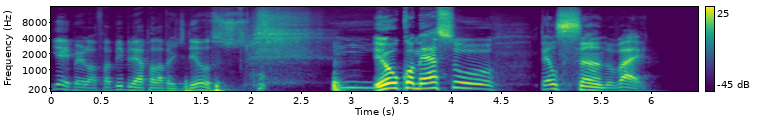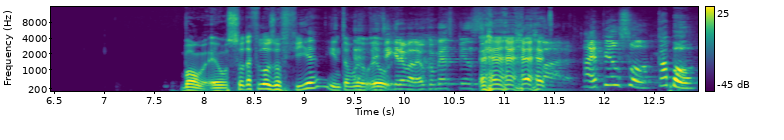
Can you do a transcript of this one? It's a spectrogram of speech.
E aí, Berloff, a Bíblia é a palavra de Deus? Eu começo pensando, vai. Bom, eu sou da filosofia, então eu. Pensei eu- que ele ia falar, eu começo pensando. Para. Aí pensou, acabou.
